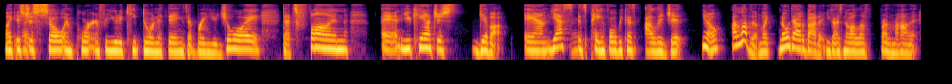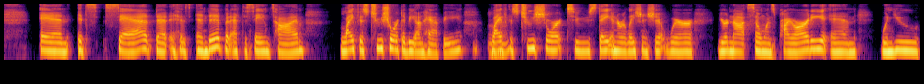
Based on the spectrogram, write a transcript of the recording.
like it's Right. just so important for you to keep doing the things that bring you joy that's fun and you can't just give up. And yes, Right. it's painful because I legit, you know, I love them. Like no doubt about it. You guys know I love Brother Muhammad. And it's sad that it has ended, but at the same time, life is too short to be unhappy. Life Mhm. is too short to stay in a relationship where you're not someone's priority. And when you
